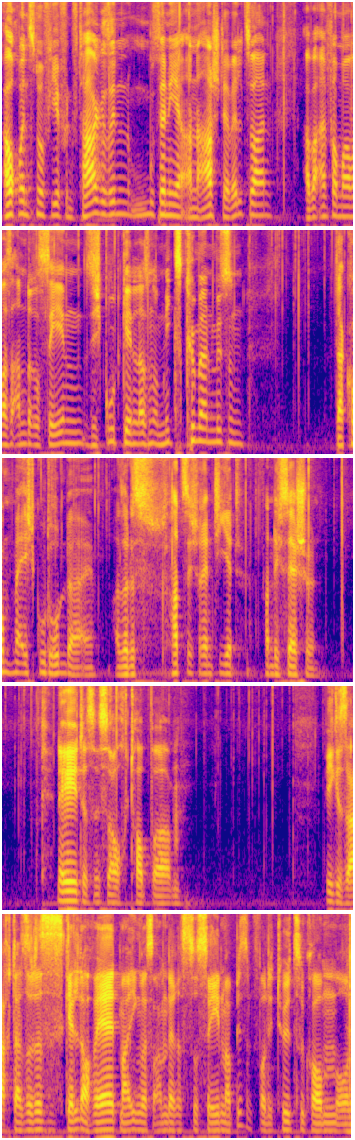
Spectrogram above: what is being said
Auch wenn es nur vier, fünf Tage sind, muss ja nicht an Arsch der Welt sein, aber einfach mal was anderes sehen, sich gut gehen lassen, um nichts kümmern müssen, da kommt man echt gut runter. Ey. Also das hat sich rentiert, fand ich sehr schön. Nee, das ist auch top. Ähm, wie gesagt, also das ist Geld auch wert, mal irgendwas anderes zu sehen, mal ein bisschen vor die Tür zu kommen. Und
